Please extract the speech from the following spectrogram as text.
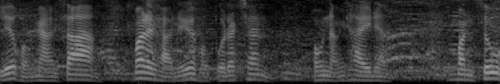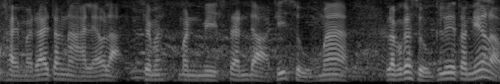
เรื่องของงานสร้าง มาตรฐานในเรื่องของโปรดักชันของหนังไทยเนี่ยมันสู้ใครมาได้ตั้งนานแล้วล่ะใช่ไหมมันมีสแตนดาร์ดที่สูงมาก แล้วมันก็สูงขึ้นเรื่อยๆตอนนี้เรา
